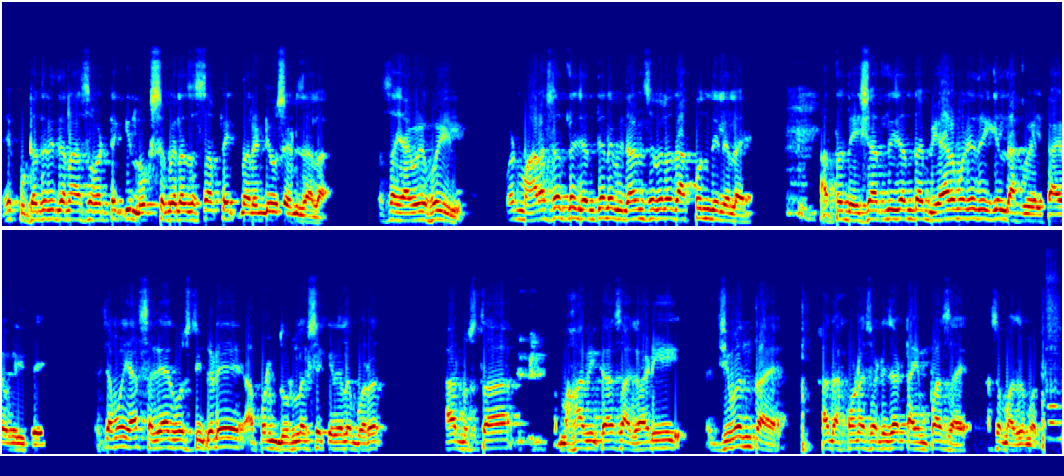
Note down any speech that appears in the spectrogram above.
हे कुठंतरी त्यांना असं वाटतं की लोकसभेला जसा फेक नरेटिव्ह सेट झाला तसा यावेळी होईल. पण महाराष्ट्रातल्या जनतेनं विधानसभेला दाखवून दिलेलं आहे. आता देशातली जनता बिहारमध्ये देखील दाखवेल काय होईल ते. त्याच्यामुळे या सगळ्या गोष्टीकडे आपण दुर्लक्ष केलेलं बरं. हा नुसता महाविकास आघाडी जिवंत आहे. हा दाखवण्यासाठीचा टाइमपास आहे असं माझं मत आहे.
